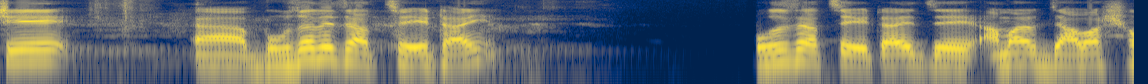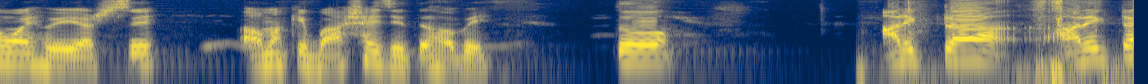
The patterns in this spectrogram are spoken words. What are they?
সে বোঝাতে চাচ্ছে এটাই, বোঝাতে চাচ্ছে এটাই যে আমার যাওয়ার সময় হয়ে আসছে, আমাকে বাসায় যেতে হবে। তো আরেকটা আরেকটা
